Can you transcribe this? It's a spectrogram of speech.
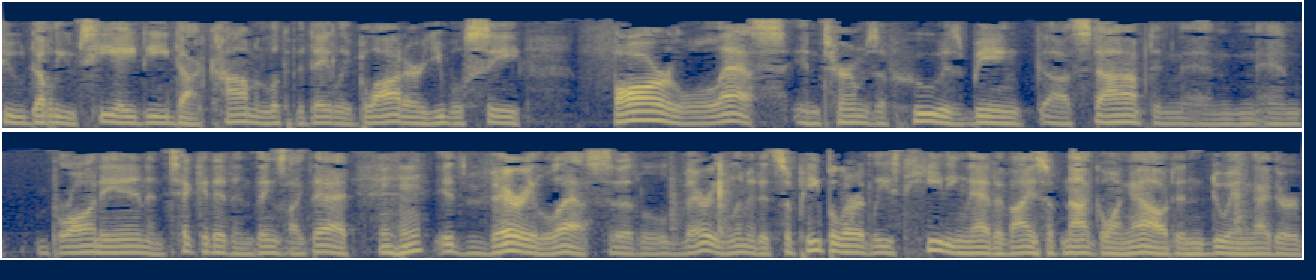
to WTAD.com and look at the daily blotter, you will see far less in terms of who is being uh, stopped and, and and brought in and ticketed and things like that. Mm-hmm. It's very less, uh, very limited. So people are at least heeding that advice of not going out and doing either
